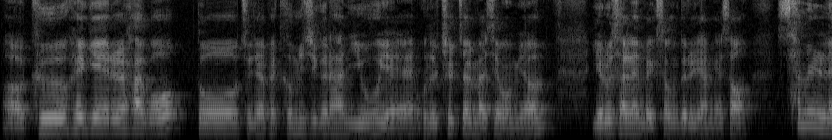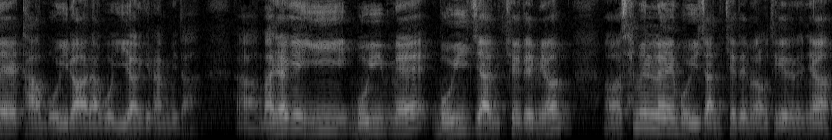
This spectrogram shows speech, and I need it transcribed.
어, 그 회개를 하고 또 주님 앞에 금식을 한 이후에 오늘 7절 말씀에 보면 예루살렘 백성들을 향해서 3일 내에 다 모이라라고 이야기를 합니다. 아, 만약에 이 모임에 모이지 않게 되면 어, 3일 내에 모이지 않게 되면 어떻게 되느냐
